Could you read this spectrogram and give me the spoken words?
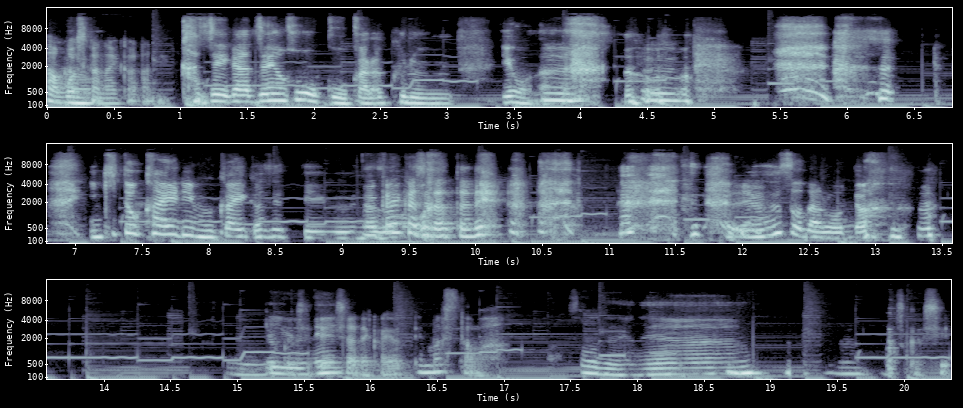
田んぼしかないからね。風が全方向から来るような、うん うん行きと帰り向かい風っていう向かい風だったね。嘘だろうって。うんよく自転車で通ってましたわ。そうだよね。うん、懐かしい。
